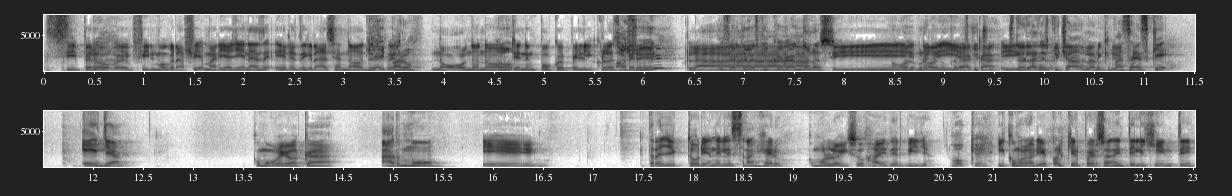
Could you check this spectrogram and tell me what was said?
Sí, pero eh, filmografía. María Llena es de- eres de gracia, ¿no? ¿Y ahí paró? No, no, no, ¿No? Tiene un poco de películas, ¿Ah, pero. sí? Claro. O sea que la estoy cagando. Sí. Ah, bueno, no, y la acá- y- ¿Ustedes la han escuchado? ¿La han Lo que pasa es que ella, como veo acá, armó eh, trayectoria en el extranjero, como lo hizo Haider Villa. Ok. Y como lo haría cualquier persona inteligente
